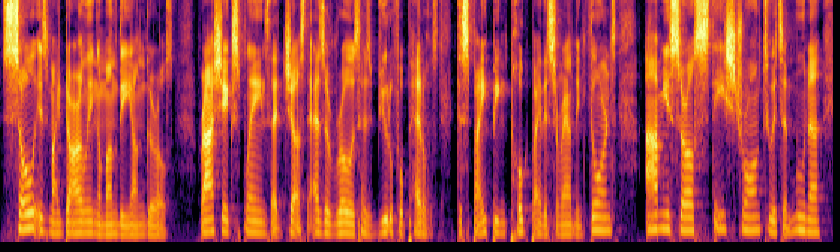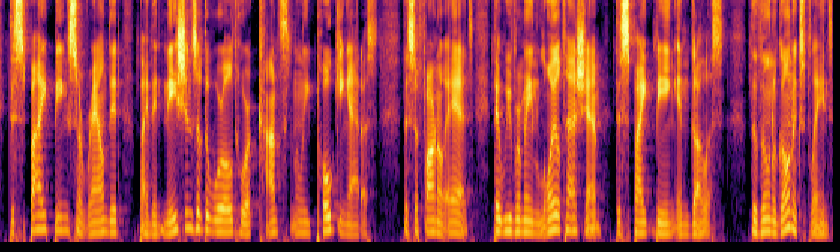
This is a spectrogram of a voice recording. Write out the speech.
so is my darling among the young girls. Rashi explains that just as a rose has beautiful petals despite being poked by the surrounding thorns, Am Yisrael stays strong to its Amuna despite being surrounded by the nations of the world who are constantly poking at us. The Sforno adds that we remain loyal to Hashem despite being in Gullus. The Vilna explains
